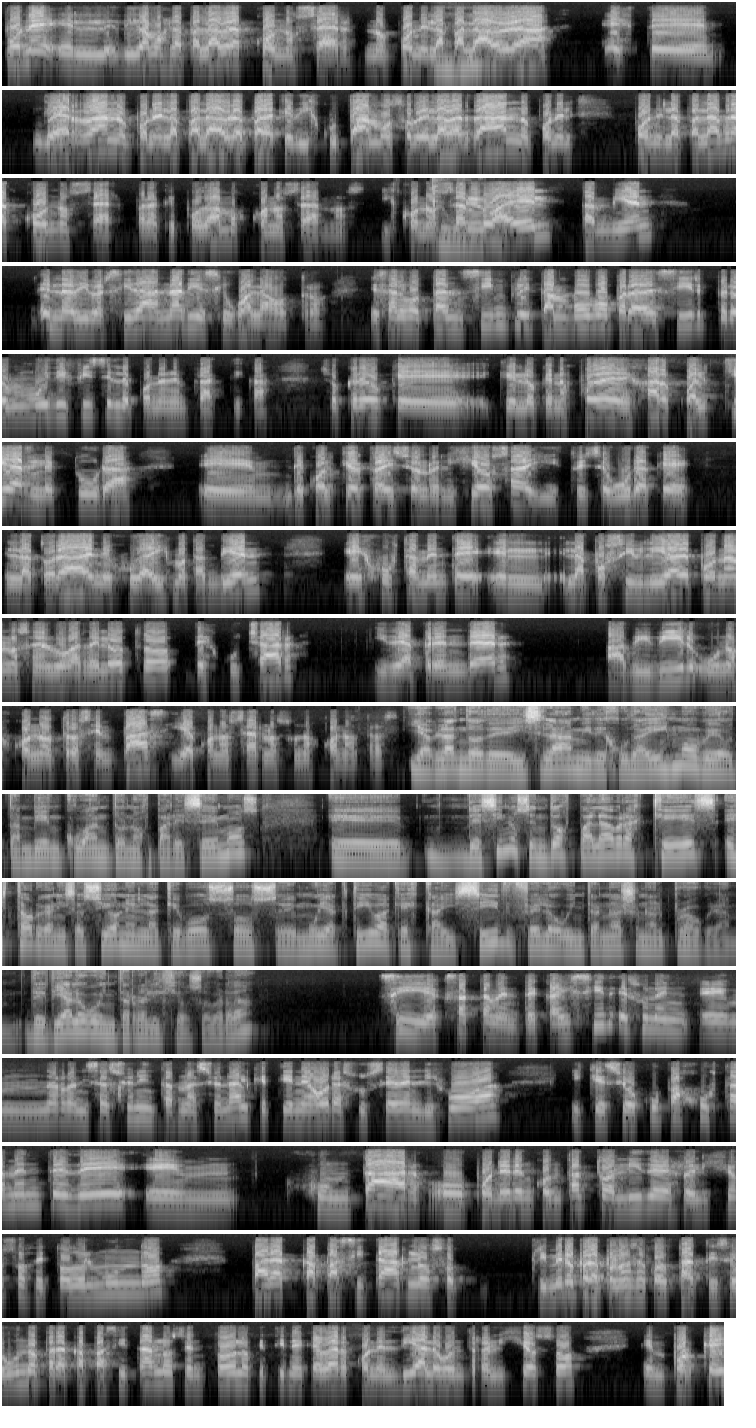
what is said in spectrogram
Pone el, digamos, la palabra conocer, no pone la palabra este, guerra, no pone la palabra para que discutamos sobre la verdad, no pone, pone la palabra conocer, para que podamos conocernos. Y conocerlo a él también en la diversidad, nadie es igual a otro. Es algo tan simple y tan bobo para decir, pero muy difícil de poner en práctica. Yo creo que, que lo que nos puede dejar cualquier lectura eh, de cualquier tradición religiosa, y estoy segura que en la Torá, en el judaísmo también, es justamente la posibilidad de ponernos en el lugar del otro, de escuchar y de aprender a vivir unos con otros en paz y a conocernos unos con otros. Y hablando de Islam y de judaísmo, veo también cuánto nos parecemos. Eh, decinos en dos palabras qué es esta organización en la que vos sos eh, muy activa, que es CAICID, Fellow International Program, de diálogo interreligioso, ¿verdad? Sí, exactamente. CAICID es em, una, organización internacional que tiene ahora su sede en Lisboa y que se ocupa justamente de em, juntar o poner en contacto a líderes religiosos de todo el mundo para capacitarlos, primero para ponerlos en contacto y segundo para capacitarlos en todo lo que tiene que ver con el diálogo interreligioso, en por qué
